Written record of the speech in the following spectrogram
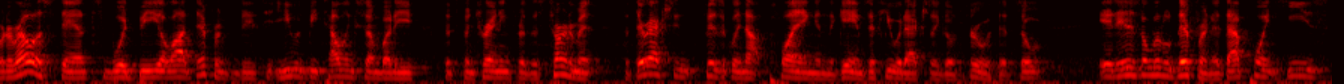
Tortorella's stance would be a lot different because he would be telling somebody that's been training for this tournament that they're actually physically not playing in the games if he would actually go through with it. So it is a little different. At that point, he's,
